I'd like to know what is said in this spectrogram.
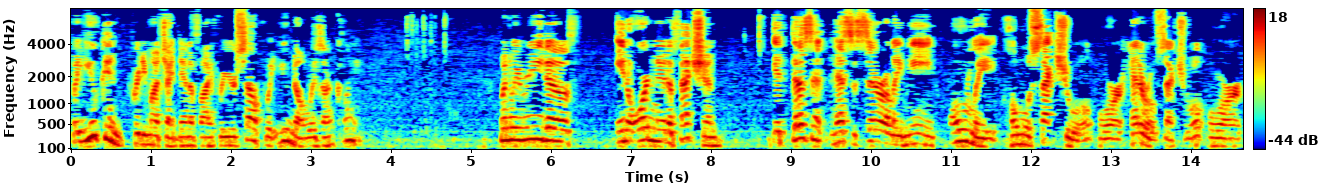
But you can pretty much identify for yourself what you know is unclean. When we read of inordinate affection, it doesn't necessarily mean only homosexual or heterosexual or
